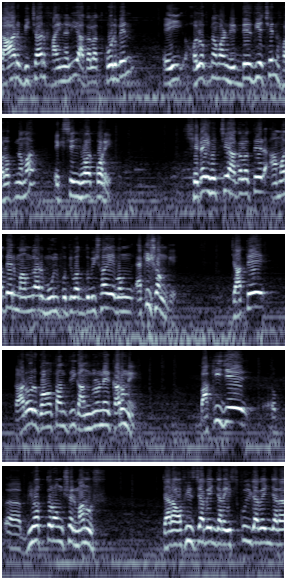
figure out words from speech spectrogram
তার বিচার ফাইনালি আদালত করবেন। এই হলফনামার নির্দেশ দিয়েছেন, হলফনামা এক্সচেঞ্জ হওয়ার পরে। সেটাই হচ্ছে আদালতের আমাদের মামলার মূল প্রতিবাদ্য বিষয় এবং একই সঙ্গে যাতে কারোর গণতান্ত্রিক আন্দোলনের কারণে বাকি যে বৃহত্তর অংশের মানুষ, যারা অফিস যাবেন, যারা স্কুল যাবেন, যারা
